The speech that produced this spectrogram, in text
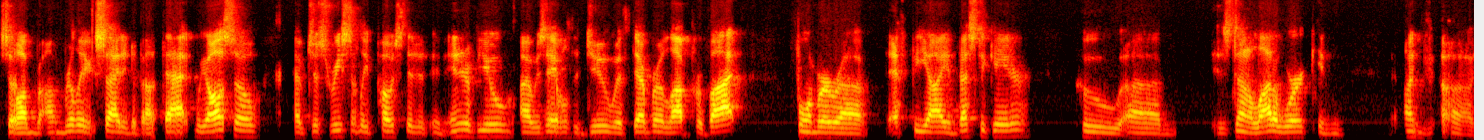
So I'm, I'm really excited about that. We also have just recently posted an interview I was able to do with Deborah LaPrevotte, former uh, FBI investigator, who um, has done a lot of work in uh,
